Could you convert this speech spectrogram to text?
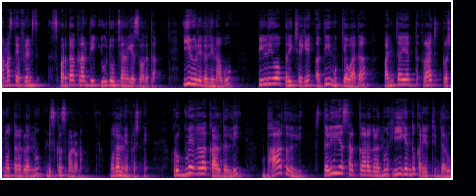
ನಮಸ್ತೆ ಫ್ರೆಂಡ್ಸ್, ಸ್ಪರ್ಧಾ ಕ್ರಾಂತಿ ಯೂಟ್ಯೂಬ್ ಚಾನಲ್ಗೆ ಸ್ವಾಗತ. ಈ ವಿಡಿಯೋದಲ್ಲಿ ನಾವು ಪಿ ಡಿ ಒ ಪರೀಕ್ಷೆಗೆ ಅತಿ ಮುಖ್ಯವಾದ ಪಂಚಾಯತ್ ರಾಜ್ ಪ್ರಶ್ನೋತ್ತರಗಳನ್ನು ಡಿಸ್ಕಸ್ ಮಾಡೋಣ. ಮೊದಲನೇ ಪ್ರಶ್ನೆ, ಋಗ್ವೇದದ ಕಾಲದಲ್ಲಿ ಭಾರತದಲ್ಲಿ ಸ್ಥಳೀಯ ಸರ್ಕಾರಗಳನ್ನು ಹೀಗೆಂದು ಕರೆಯುತ್ತಿದ್ದರು.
